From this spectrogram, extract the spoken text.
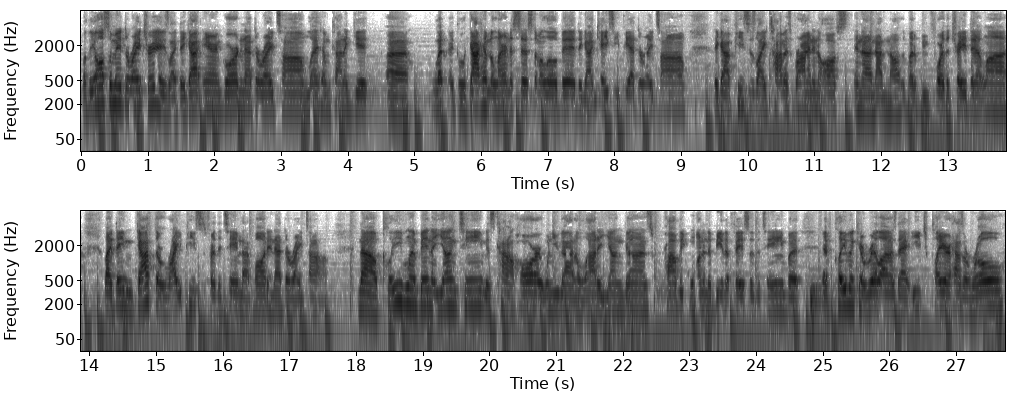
but they also made the right trades. Like they got Aaron Gordon at the right time, let him kind of get uh let got him to learn the system a little bit. They got KCP at the right time. They got pieces like Thomas Bryant in the off and uh, not in the off, but before the trade deadline. Like they got the right pieces for the team that bought in at the right time. Now, Cleveland being a young team is kind of hard when you got a lot of young guns probably wanting to be the face of the team. But if Cleveland can realize that each player has a role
